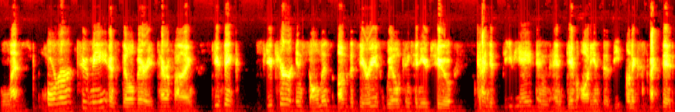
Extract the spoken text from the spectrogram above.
less horror to me and still very terrifying. Do you think future installments of the series will continue to kind of deviate and, and give audiences the unexpected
